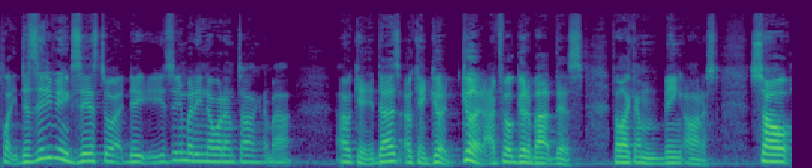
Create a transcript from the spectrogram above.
place. Does it even exist? Does anybody know what I'm talking about? Okay, it does? Okay, good, good. I feel good about this. I feel like I'm being honest. So,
